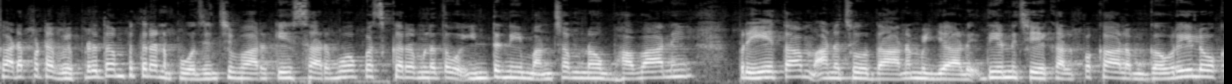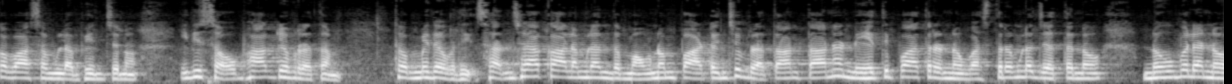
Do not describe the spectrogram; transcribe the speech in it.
కడపట విప్రదంపతులను పూజించి వారికి సర్వోపస్కరములతో ఇంటిని మంచంను భవాని ప్రియతాం అనచు దానమియ్యాలి దీనిచే కల్పకాలం గౌరీలోకవాసం లభించును. ఇది సౌభాగ్య వ్రతం తొమ్మిదవది. సంధ్యాకాలంలందు మౌనం పాటించి వ్రతాంతాన నేతి పాత్రను వస్త్రముల జతను నువ్వులను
